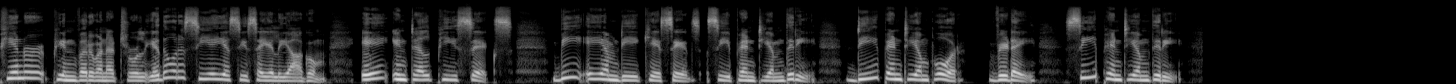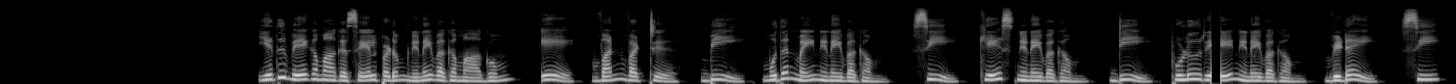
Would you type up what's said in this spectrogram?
பியனர் பின்வருவனற்றுள் எது ஒரு சிஐஎஸ்சி செயலியாகும்? A Intel B six B AMD கேசேட்ஸ் C Pentium three D Pentium four விடை சி பென்டியம் திரி. எது வேகமாக செயல்படும் நினைவகமாகும்? ஏ வன்வட்டு. பி முதன்மை நினைவகம். சி கேஸ் நினைவகம். டி புளுரே நினைவகம். விடை சி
